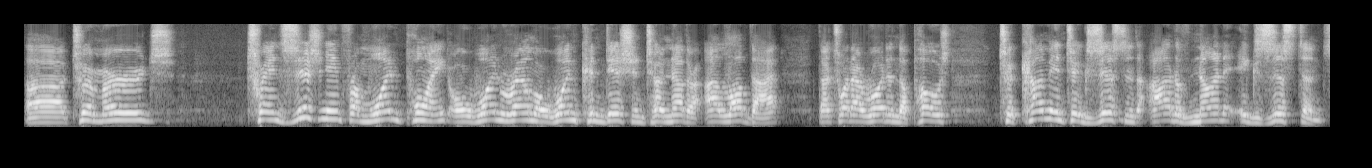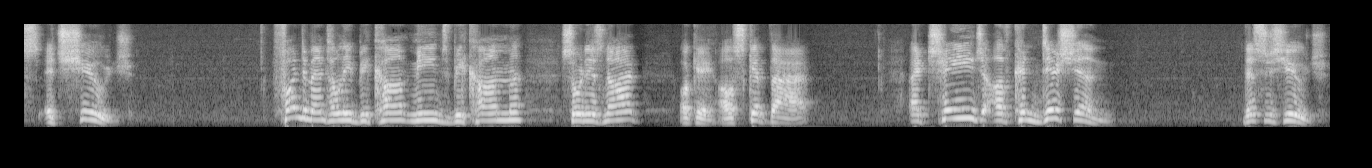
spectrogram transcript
uh, to emerge, transitioning from one point or one realm or one condition to another. I love that. That's what I wrote in the post. To come into existence out of non existence. It's huge. Fundamentally, become means become. So it is not, okay, I'll skip that. A change of condition. This is huge.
